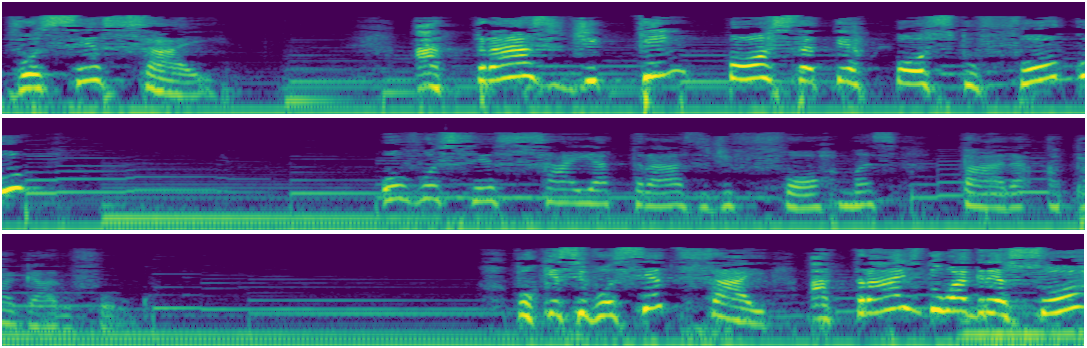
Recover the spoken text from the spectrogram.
você sai atrás de quem possa ter posto fogo, ou você sai atrás de formas para apagar o fogo. Porque se você sai atrás do agressor,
